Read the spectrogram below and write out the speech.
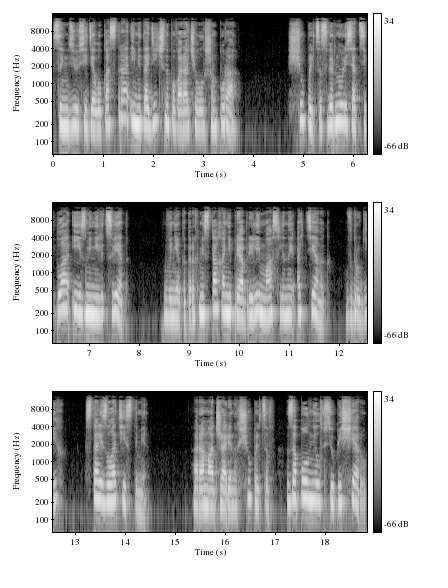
Циндзю сидел у костра и методично поворачивал шампура. Щупальца свернулись от тепла и изменили цвет. В некоторых местах они приобрели масляный оттенок, в других стали золотистыми. Аромат жареных щупальцев заполнил всю пещеру,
